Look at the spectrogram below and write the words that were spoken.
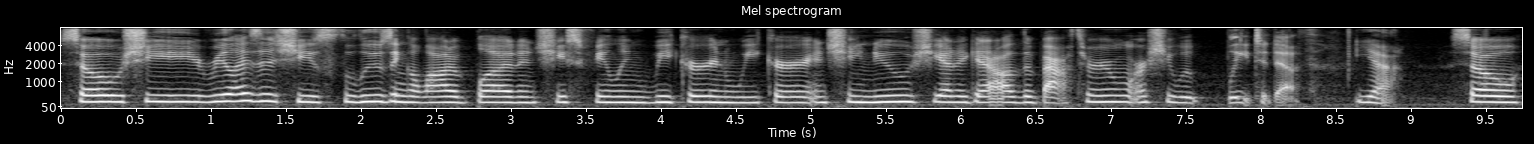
So she realizes she's losing a lot of blood and she's feeling weaker and weaker, and she knew she had to get out of the bathroom or she would bleed to death. Yeah. So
